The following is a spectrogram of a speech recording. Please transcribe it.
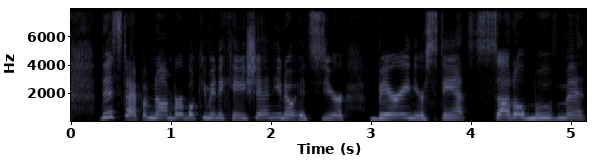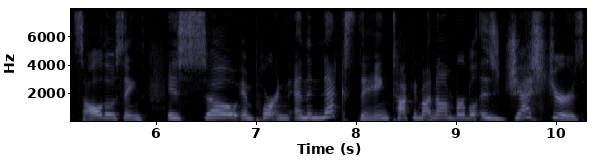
this type of nonverbal communication, you know, it's your bearing, your stance, subtle movements, all those things is so important. And the next thing, talking about nonverbal, is gestures.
